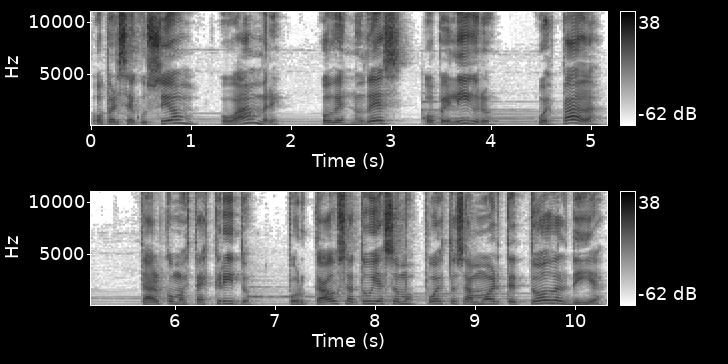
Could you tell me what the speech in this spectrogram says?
¿O persecución o hambre? ¿O desnudez o peligro? ¿O espada? Tal como está escrito, por causa tuya somos puestos a muerte todo el día,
